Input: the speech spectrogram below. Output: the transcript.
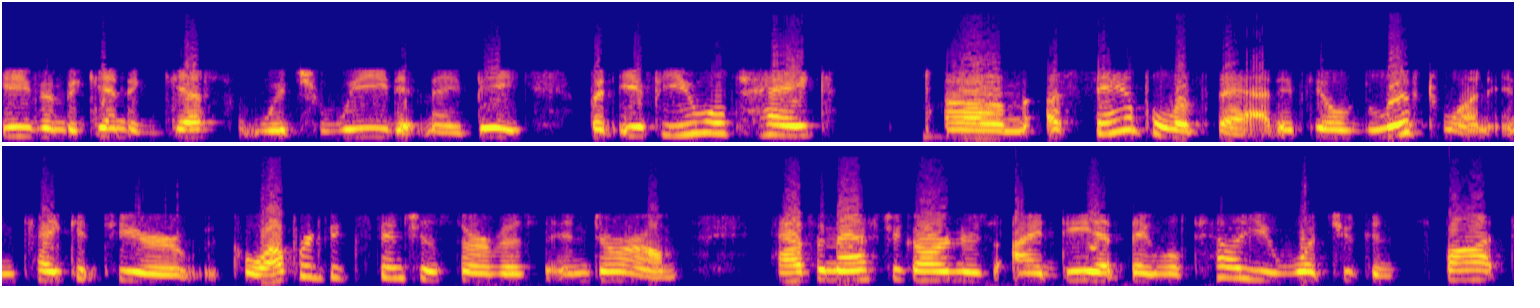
even begin to guess which weed it may be. But if you will take um, a sample of that, if you'll lift one and take it to your cooperative extension service in Durham, have the master gardeners ID it. They will tell you what you can spot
